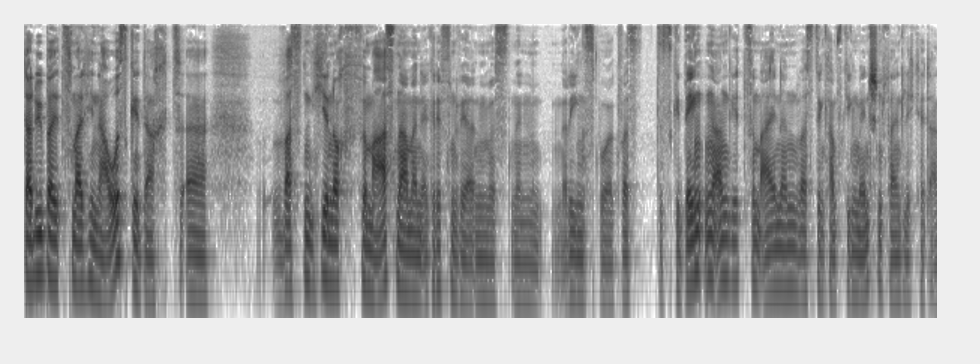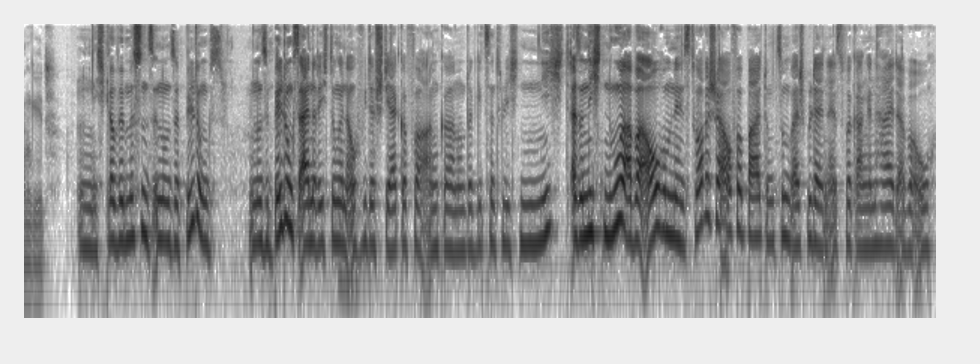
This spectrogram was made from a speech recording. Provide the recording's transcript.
darüber jetzt mal hinaus gedacht? Äh, was denn hier noch für Maßnahmen ergriffen werden müssten in Regensburg, was das Gedenken angeht zum einen, was den Kampf gegen Menschenfeindlichkeit angeht? Ich glaube, wir müssen es in unser Bildungs in unsere Bildungseinrichtungen auch wieder stärker verankern. Und da geht es natürlich nicht, also nicht nur, aber auch um eine historische Aufarbeitung, zum Beispiel der NS-Vergangenheit, aber auch,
